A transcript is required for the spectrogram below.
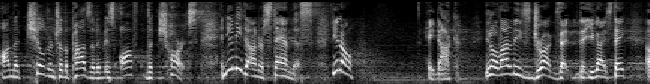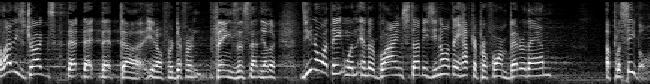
on the children to the positive is off the charts. And you need to understand this. You know, Hey, doc. You know, a lot of these drugs that, that you guys take, a lot of these drugs that, that, that uh, you know, for different things, this, that, and the other, do you know what they, when in their blind studies, you know what they have to perform better than? A placebo.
